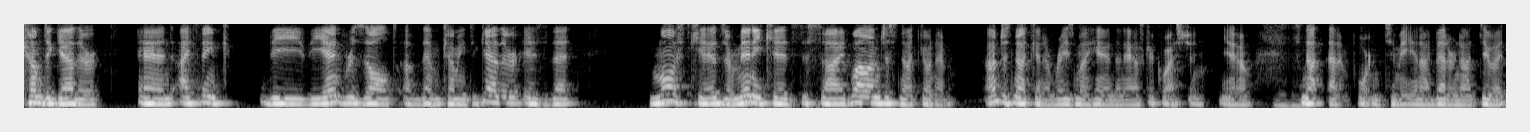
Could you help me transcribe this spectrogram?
come together. And I think the, the end result of them coming together is that most kids or many kids decide, well, I'm just not going to I'm just not going to raise my hand and ask a question. You know, mm-hmm. it's not that important to me, and I better not do it.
